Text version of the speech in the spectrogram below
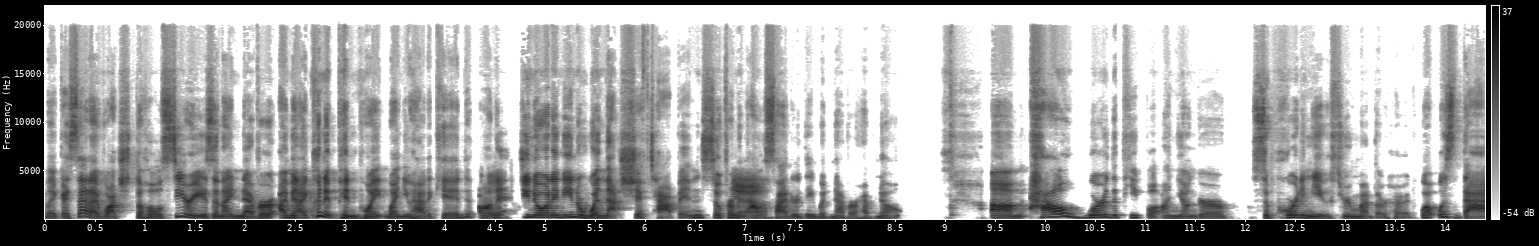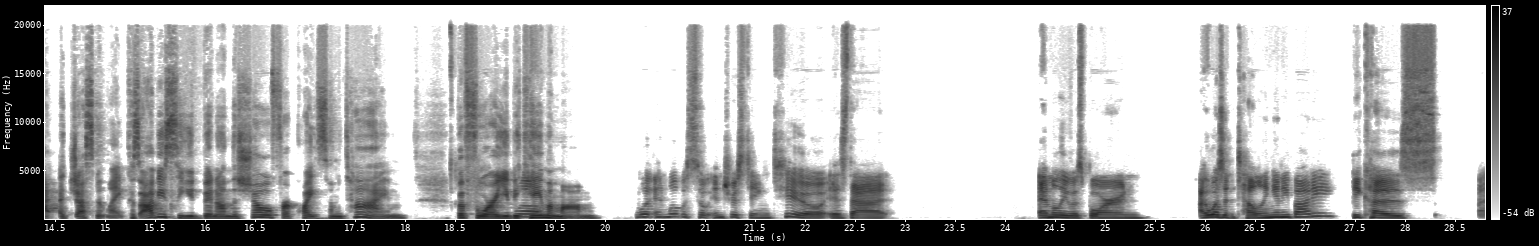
like I said I've watched the whole series and I never I mean I couldn't pinpoint when you had a kid on Oh. it. Do you know what I mean or when that shift happened? So from an outsider they would never have known. Um how were the people on younger supporting you through motherhood? What was that adjustment like? Cuz obviously you'd been on the show for quite some time before you Well, became a mom. well, and what was so interesting too is that Emily was born. I wasn't telling anybody because, uh,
